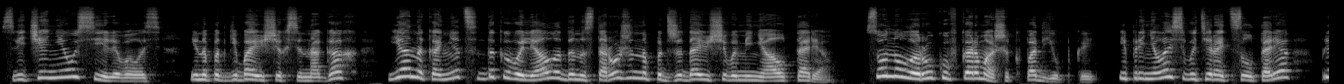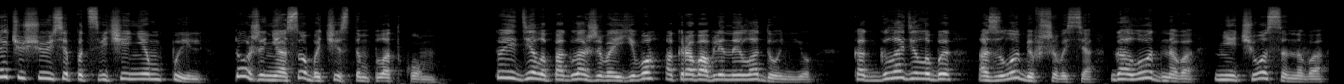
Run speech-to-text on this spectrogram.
Свечение усиливалось, и на подгибающихся ногах я, наконец, доковыляла до настороженно поджидающего меня алтаря. Сунула руку в кармашек под юбкой и принялась вытирать с алтаря прячущуюся под свечением пыль, тоже не особо чистым платком то и дело поглаживая его окровавленной ладонью, как гладила бы озлобившегося, голодного, нечесанного,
